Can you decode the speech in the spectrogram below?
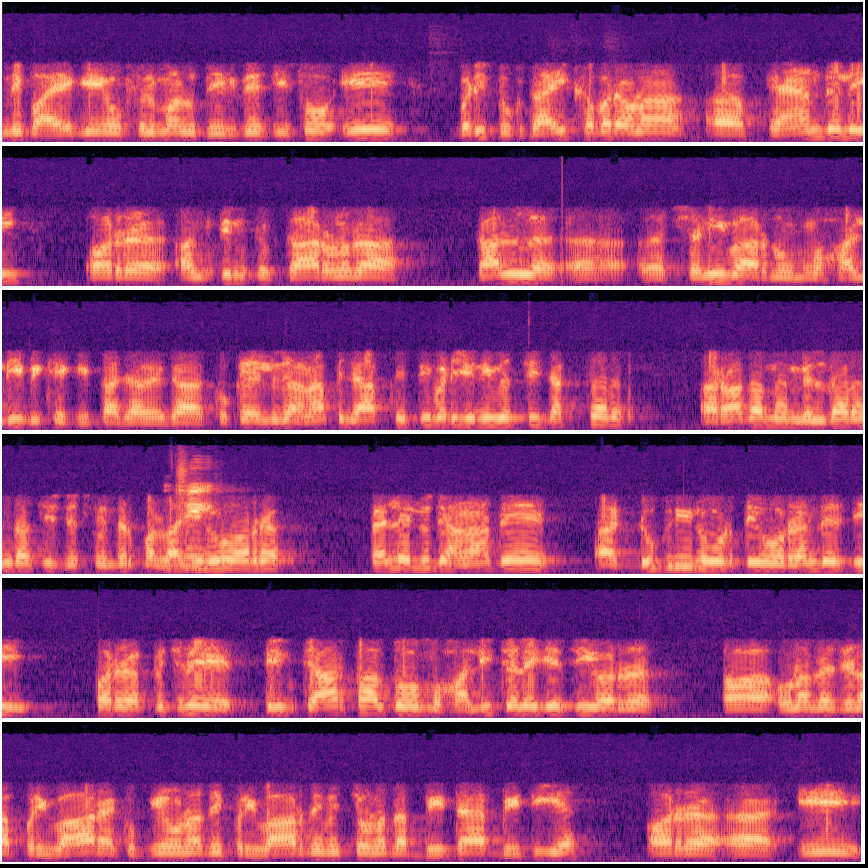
ਨਿਭਾਏ ਗਏ ਉਹ ਫਿਲਮਾਂ ਨੂੰ ਦੇਖਦੇ ਸੀ ਸੋ ਇਹ ਬੜੀ ਦੁਖਦਾਈ ਖਬਰ ਹੈ ਉਹਨਾਂ ਫੈਨ ਦੇ ਲਈ ਔਰ ਅੰਤਿਮ ਸੰਸਕਾਰ ਉਹਨਾਂ ਦਾ ਕੱਲ ਸ਼ਨੀਵਾਰ ਨੂੰ ਮੋਹਾਲੀ ਵਿਖੇ ਕੀਤਾ ਜਾਵੇਗਾ ਕਿਉਂਕਿ ਲੁਧਿਆਣਾ ਪੰਜਾਬ ਖੇਤੀਬਾੜੀ ਯੂਨੀਵਰਸਿਟੀ 'ਚ ਅਕਸਰ ਰਾਧਾ ਮੈਂ ਮਿਲਦਾ ਰਹਿੰਦਾ ਸੀ ਜਸਵਿੰਦਰ ਭੱਲਾ ਜੀ। ਨੂੰ ਔਰ ਪਹਿਲੇ ਲੁਧਿਆਣਾ ਦੇ ਡੁਗਰੀ ਰੋਡ ਤੇ ਉਹ ਰਹਿੰਦੇ ਸੀ ਪਰ ਪਿਛਲੇ 3-4 ਸਾਲ ਤੋਂ ਮੋਹਾਲੀ ਚਲੇ ਗਏ ਸੀ ਔਰ ਉਹਨਾਂ ਦਾ ਜਿਹੜਾ ਪਰਿਵਾਰ ਹੈ ਕਿਉਂਕਿ ਉਹਨਾਂ ਦੇ ਪਰਿਵਾਰ ਦੇ ਵਿੱਚ ਉਹਨਾਂ ਦਾ ਬੇਟਾ ਹੈ ਬੇਟੀ ਹੈ ਔਰ ਇਹ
